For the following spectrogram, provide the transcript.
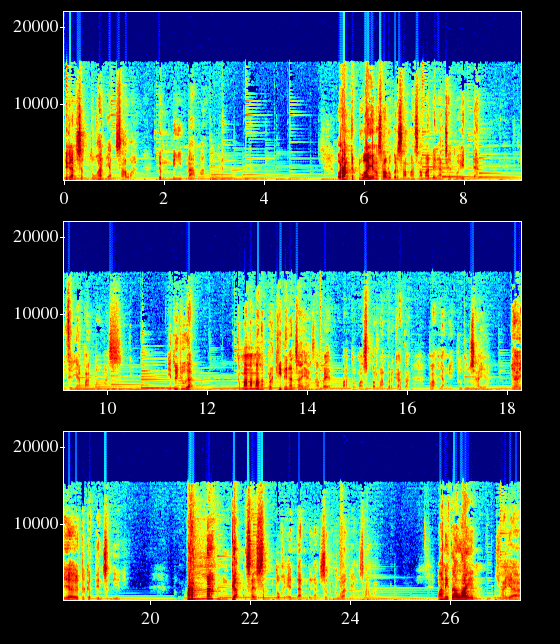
Dengan sentuhan yang salah demi nama Tuhan. Orang kedua yang selalu bersama-sama dengan saya itu Endang, istrinya Pak Thomas. Itu juga ke mana-mana pergi dengan saya sampai Pak Thomas pernah berkata, Pak yang itu untuk saya. Ya ya deketin sendiri. Pernah enggak saya sentuh Endang dengan sentuhan yang salah? Wanita lain, saya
